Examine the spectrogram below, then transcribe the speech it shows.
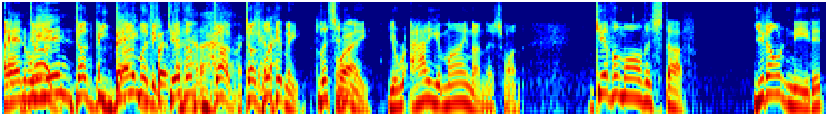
And Doug, we didn't Doug, be done with for- it. Give him, Doug. Doug, look at me. Listen What? to me. You're out of your mind on this one. Give him all this stuff. You don't need it.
